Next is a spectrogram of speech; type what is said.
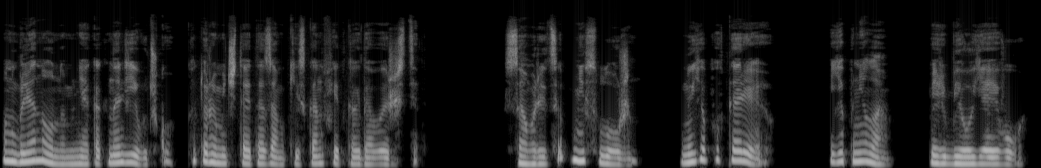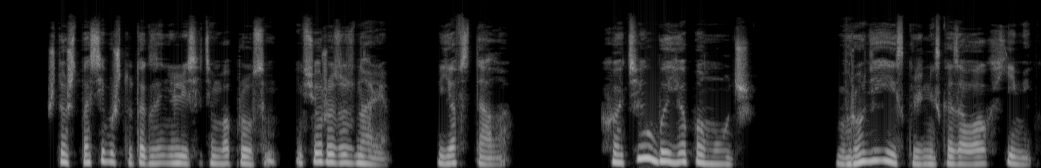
Он глянул на меня, как на девочку, которая мечтает о замке из конфет, когда вырастет. Сам рецепт не сложен, но я повторяю. Я поняла, перебил я его. Что ж, спасибо, что так занялись этим вопросом и все разузнали. Я встала. Хотел бы я помочь, Вроде искренне сказал алхимик.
